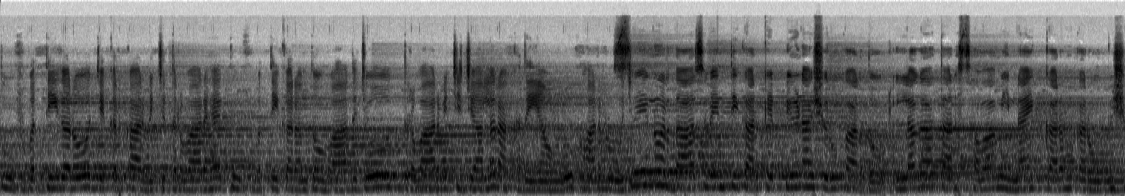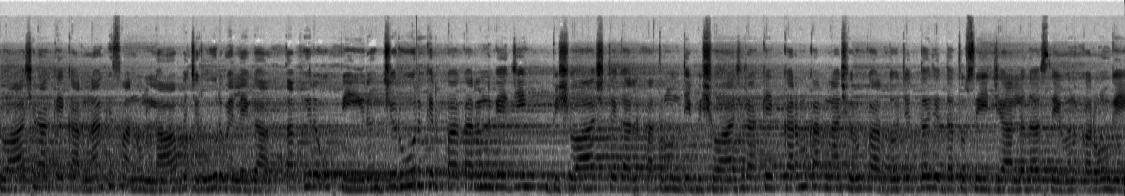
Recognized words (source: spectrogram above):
ਧੂਫ ਬੱਤੀ ਕਰੋ, ਜੇਕਰ ਘਰ ਵਿੱਚ ਦਰਬਾਰ ਹੈ ਧੂਫ ਬੱਤੀ ਕਰਨ ਤੋਂ ਬਾਅਦ ਜੋ ਦਰਬਾਰ ਵਿੱਚ ਜਲ ਰੱਖਦੇ ਆ, ਉਹ ਹਰ ਰੋਜ਼ ਸਵੇਰ ਨੂੰ ਅਰਦਾਸ ਬੇਨਤੀ ਕਰਕੇ ਪੀਣਾ ਸ਼ੁਰੂ ਕਰ ਦਿਓ ਲਗਾਤਾਰ ਸਵਾ ਮਹੀਨਾ ਇਹ ਕਰਮ ਕਰੋ, ਵਿਸ਼ਵਾਸ ਰੱਖ ਕੇ ਕਰਨਾ ਕਿ ਸਾਨੂੰ ਲਾਭ ਜ਼ਰੂਰ ਮਿਲੇਗਾ, ਤਾਂ ਫਿਰ ਉਹ ਪੀਰ ਜ਼ਰੂਰ ਕਿਰਪਾ ਕਰਨਗੇ ਜੀ। ਵਿਸ਼ਵਾਸ ਤੇ ਗੱਲ ਖਤਮ ਹੁੰਦੀ, ਵਿਸ਼ਵਾਸ ਰੱਖ ਕੇ ਕਰਮ ਕਰਨਾ ਸ਼ੁਰੂ ਕਰ ਦਿਓ ਜਿੱਦਾਂ ਜਿੱਦਾਂ ਤੁਸੀਂ ਜਲ ਦਾ ਸੇਵਨ ਕਰੋਗੇ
